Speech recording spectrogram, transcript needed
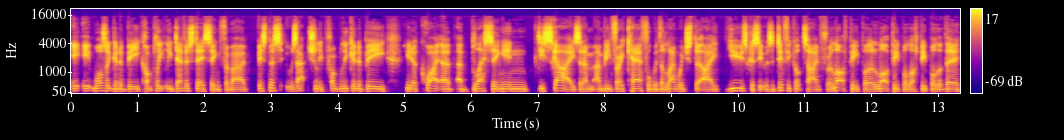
it, it wasn't going to be completely devastating for my business. It was actually probably going to be, you know, quite a, a blessing in disguise. And I'm, I'm being very careful with the language that I use because it was a difficult time for a lot of people. And a lot of people lost people that they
